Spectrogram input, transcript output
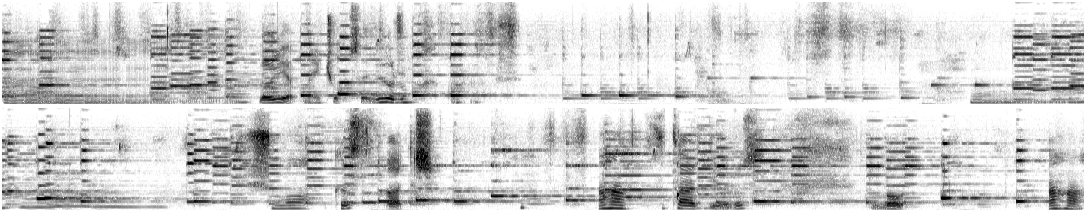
Hmm, Böyle yapmayı çok seviyorum. Hmm. Şunu kız aç. Aha star diyoruz. Aha.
